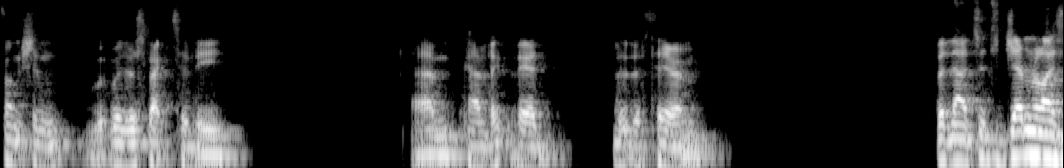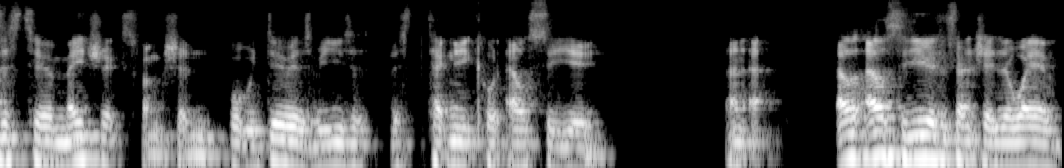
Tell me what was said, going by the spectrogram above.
function with respect to the um, kind of the, the, the theorem. But now to, to, generalize this to a matrix function, what we do is we use this technique called LCU. And uh, L LCU is essentially a way of,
